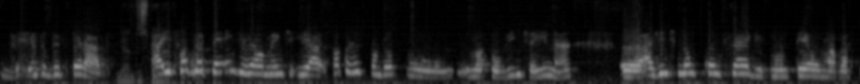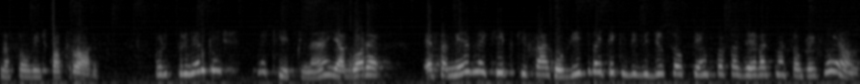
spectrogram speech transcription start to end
Dentro do esperado. Dentro do esperado. Aí só depende realmente, e a- só para responder o, o nosso ouvinte aí, né? eh, a gente não consegue manter uma vacinação 24 horas. Por, primeiro que a gente tem uma equipe, né? E agora, essa mesma equipe que faz Covid vai ter que dividir o seu tempo para fazer a vacinação para influenza.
